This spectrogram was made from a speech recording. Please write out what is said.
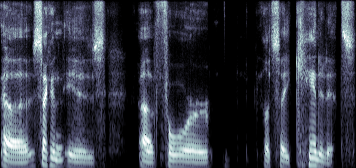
Uh, second is uh, for, let's say, candidates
